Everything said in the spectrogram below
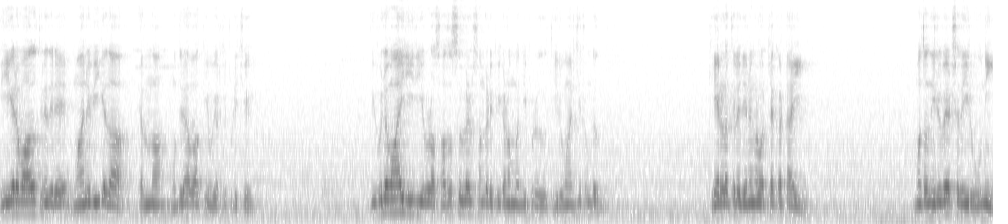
ഭീകരവാദത്തിനെതിരെ മാനവികത എന്ന മുദ്രാവാക്യം ഉയർത്തിപ്പിടിച്ച് വിപുലമായ രീതിയിലുള്ള സദസ്സുകൾ സംഘടിപ്പിക്കണമെന്ന് ഇപ്പോൾ തീരുമാനിച്ചിട്ടുണ്ട്. കേരളത്തിലെ ജനങ്ങൾ ഒറ്റക്കെട്ടായി മതനിരപേക്ഷതയിൽ ഊന്നി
